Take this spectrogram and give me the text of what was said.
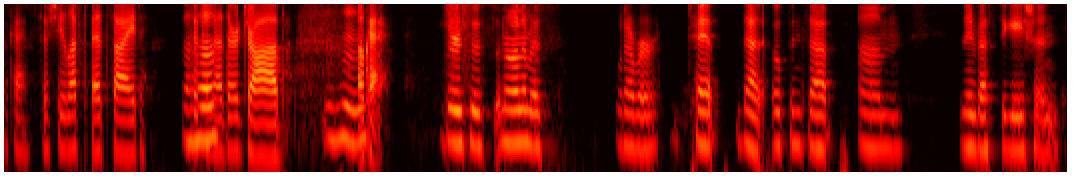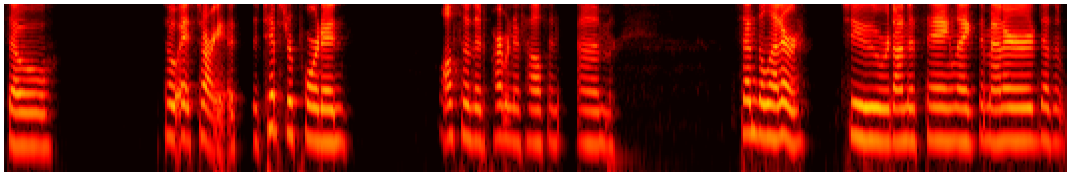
Okay. So she left bedside, took Uh-huh. another job. Mhm. Okay. There's this anonymous, whatever, tip that opens up um, an investigation. So, so it, sorry, uh, the tips reported. Also, the Department of Health um, sends a letter to RaDonda saying like the matter doesn't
